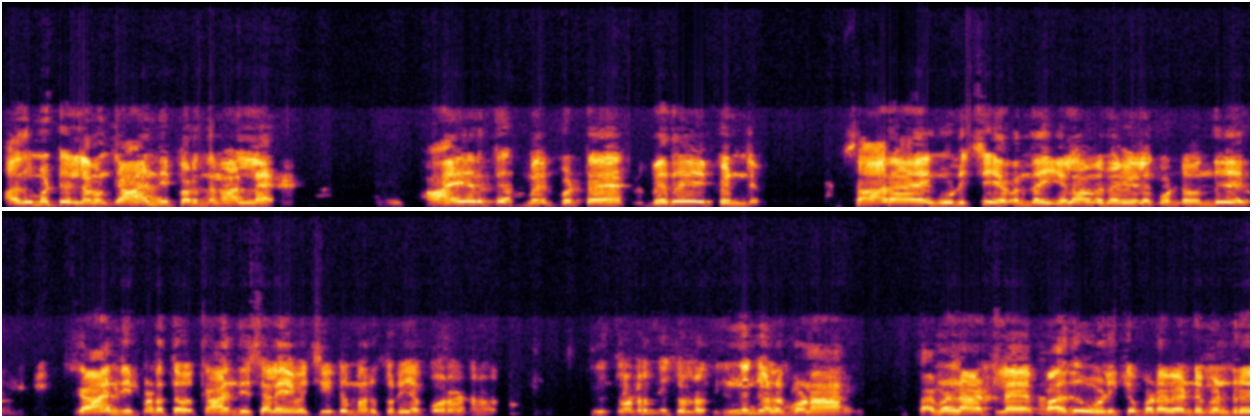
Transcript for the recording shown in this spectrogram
அது மட்டும் இல்லாம காந்தி பிறந்த நாள்ல ஆயிரத்துக்கு மேற்பட்ட விதவை பெண்கள் சாராயம் குடிச்சு இறந்த இளம் விதவைகளை கொண்டு வந்து காந்தி படத்தை காந்தி சிலையை வச்சுக்கிட்டு மறுத்துடைய போராட்டம் நடக்கும். இது தொடர்ந்து சொல்றது இன்னும் சொல்ல போனா தமிழ்நாட்டுல மது ஒழிக்கப்பட வேண்டும் என்று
